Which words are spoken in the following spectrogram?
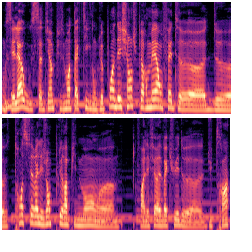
Donc c'est là où ça devient plus ou moins tactique. Donc le point d'échange permet en fait euh, de transférer les gens plus rapidement, euh, enfin les faire évacuer du train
